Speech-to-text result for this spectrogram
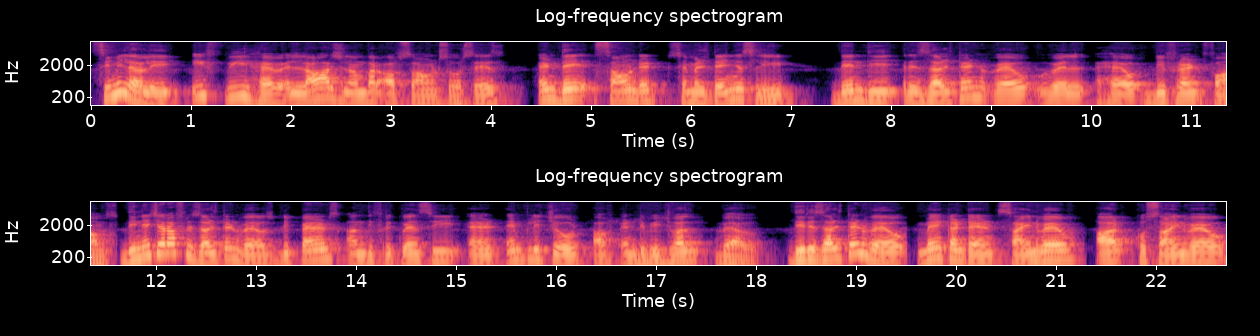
Similarly, if we have a large number of sound sources, and they sounded simultaneously, then the resultant wave will have different forms. The nature of resultant waves depends on the frequency and amplitude of individual wave. The resultant wave may contain sine wave or cosine wave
